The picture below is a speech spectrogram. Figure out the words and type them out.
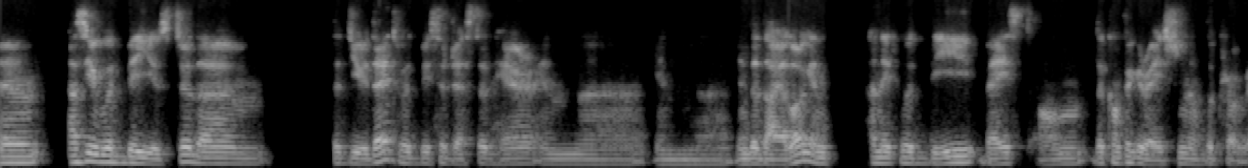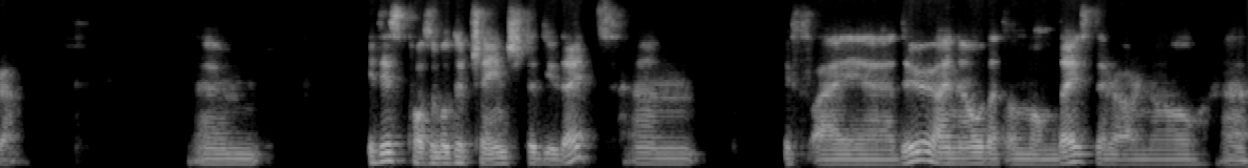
um, as you would be used to, the the due date would be suggested here in uh, in uh, in the dialog, and and it would be based on the configuration of the program. Um, it is possible to change the due date, um, if I uh, do, I know that on Mondays there are no uh,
